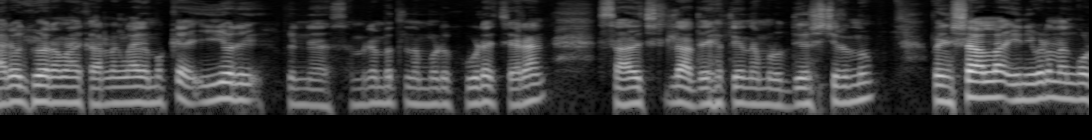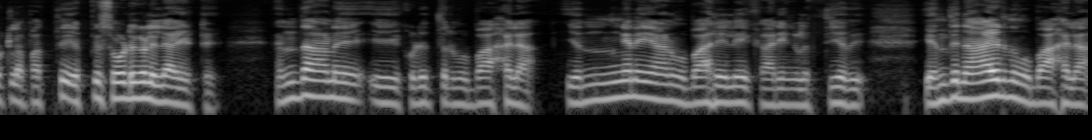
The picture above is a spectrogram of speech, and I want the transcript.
ആരോഗ്യപരമായ കാരണങ്ങളാലുമൊക്കെ ഈ ഒരു പിന്നെ സംരംഭത്തിൽ നമ്മുടെ കൂടെ ചേരാൻ സാധിച്ചിട്ടില്ല. അദ്ദേഹത്തെ നമ്മൾ ഉദ്ദേശിച്ചിരുന്നു. അപ്പോൾ ഇൻഷാല്ല ഇനി ഇവിടെ നിന്ന് അങ്ങോട്ടുള്ള പത്ത് എപ്പിസോഡുകളിലായിട്ട് എന്താണ് ഈ കൊടുത്തൊരു മുബാഹല എങ്ങനെയാണ് മുബാഹലയിലേക്ക് കാര്യങ്ങൾ എത്തിയത് എന്തിനായിരുന്നു മുബാഹല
